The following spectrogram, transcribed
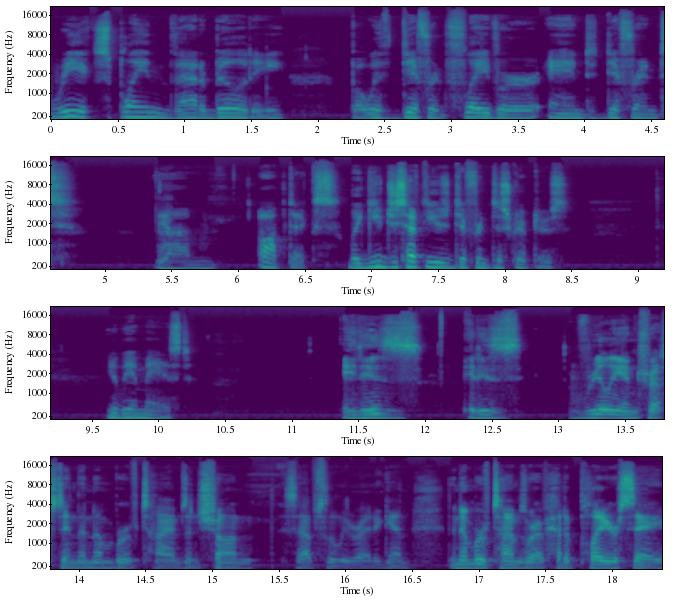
re-explain that ability but with different flavor and different Yeah. um, optics. Like you just have to use different descriptors. You'll be amazed. it is it is really interesting the number of times and sean is absolutely right again the number of times where i've had a player say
